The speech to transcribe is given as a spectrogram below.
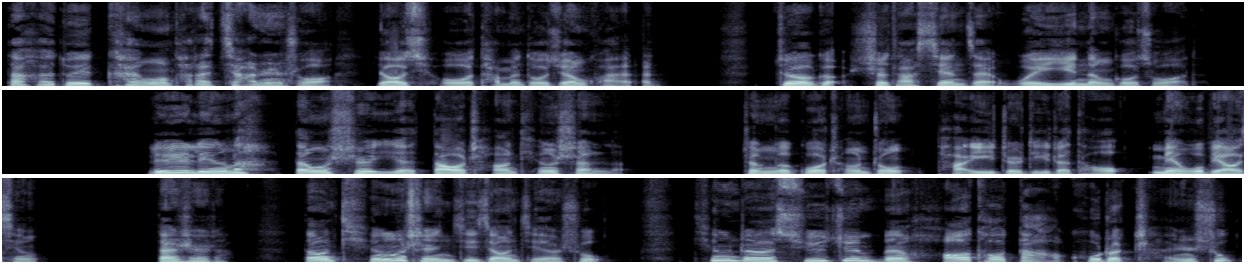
他还对看望他的家人说，要求他们多捐款。这个是他现在唯一能够做的。李玉玲呢，当时也到场听审了。整个过程中，他一直低着头，面无表情。但是呢，当庭审即将结束，听着徐军本嚎啕大哭的陈述，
